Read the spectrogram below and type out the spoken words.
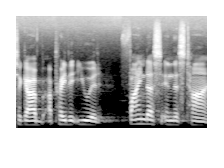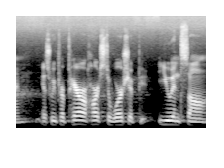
So, God, I pray that you would find us in this time as we prepare our hearts to worship you in song,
